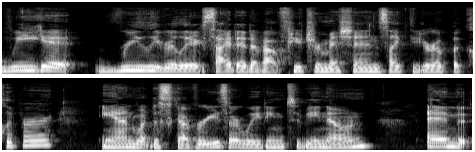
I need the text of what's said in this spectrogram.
we get really, really excited about future missions like the Europa Clipper and what discoveries are waiting to be known. And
